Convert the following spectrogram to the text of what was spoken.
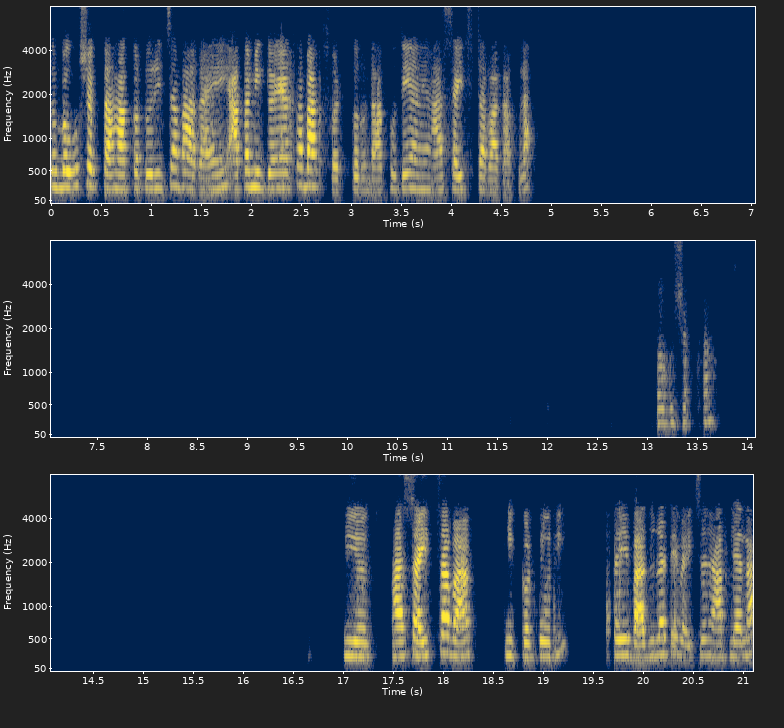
तर बघू शकता हा कटोरीचा भाग आहे. आता मी गळ्याचा भाग कट करून दाखवते आणि हा साईजचा भाग आपला. बघू शकता. हा साईजचा भाग ही कटोरी. आता हे बाजूला ठेवायचं आपल्याला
